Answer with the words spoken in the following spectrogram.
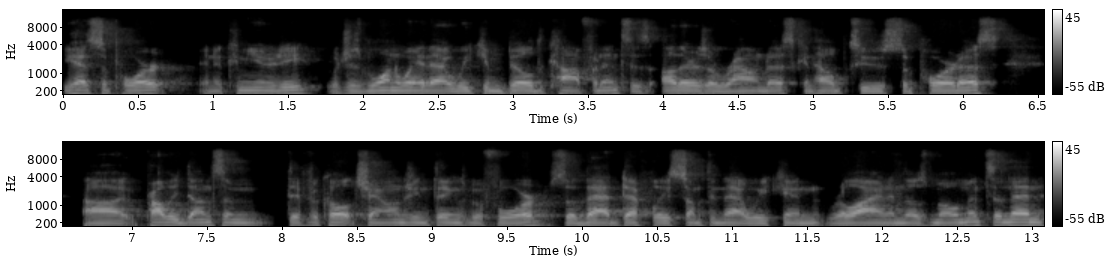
you had support in a community which is one way that we can build confidence is others around us can help to support us. Uh, probably done some difficult challenging things before so that definitely is something that we can rely on in those moments. And then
